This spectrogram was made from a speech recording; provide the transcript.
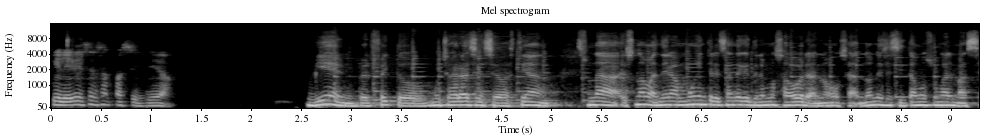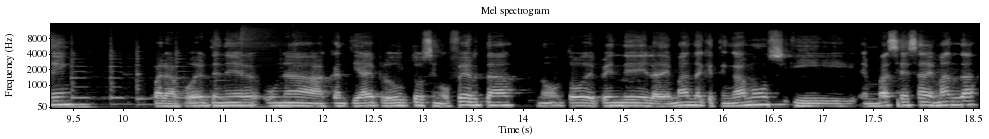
que le des esa facilidad. Bien, perfecto. Muchas gracias, Sebastián. Es una, es una manera muy interesante que tenemos ahora, ¿no? O sea, no necesitamos un almacén para poder tener una cantidad de productos en oferta, ¿no? Todo depende de la demanda que tengamos y en base a esa demanda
